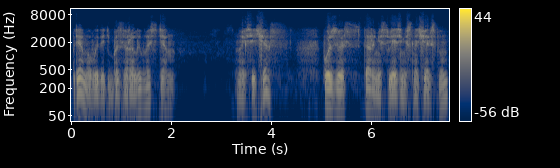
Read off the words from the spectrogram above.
прямо выдать базаралы властям. Но и сейчас, пользуясь старыми связями с начальством,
